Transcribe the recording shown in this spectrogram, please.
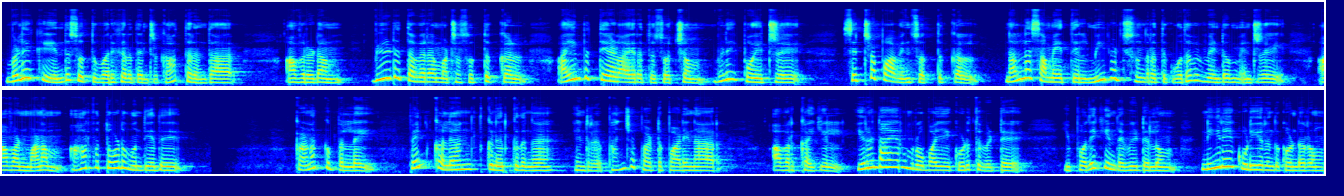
விலைக்கு எந்த சொத்து வருகிறது என்று காத்திருந்தார். அவரிடம் வீடு தவிர மற்ற சொத்துக்கள் ஐம்பத்தேழாயிரத்து சொச்சம் விலை போயிற்று. சிற்றப்பாவின் சொத்துக்கள் நல்ல சமயத்தில் மீனாட்சி சுந்தரத்துக்கு உதவ வேண்டும் என்று அவன் மனம் ஆர்வத்தோடு உந்தியது கணக்கு பிள்ளை பெண் கல்யாணத்துக்கு நிற்குதுங்க என்று பஞ்சப்பாட்டு பாடினார். அவர் கையில் இரண்டாயிரம் ரூபாயை கொடுத்துவிட்டு இப்போதைக்கு இந்த வீட்டிலும் நீரே குடியிருந்து கொண்டரும்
